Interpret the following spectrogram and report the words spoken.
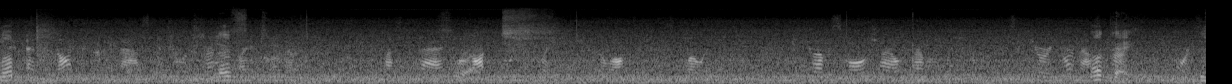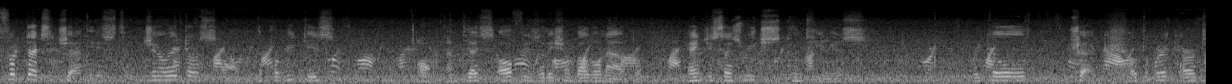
Left. your mask Okay. before taxi checklist, generators on, the is on, anti-ice off, isolation valve on auto, switch continuous, recall check, auto brake RT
